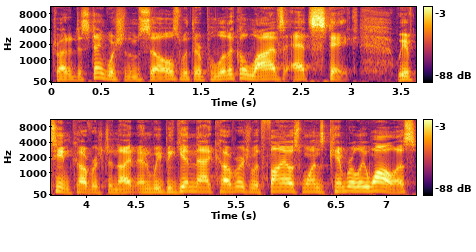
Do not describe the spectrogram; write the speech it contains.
try to distinguish themselves with their political lives at stake. We have team coverage tonight, and we begin that coverage with FiOS One's Kimberly Wallace.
